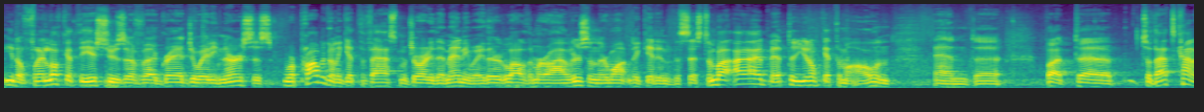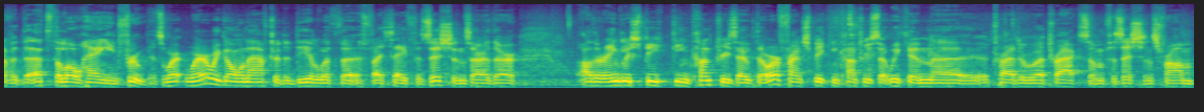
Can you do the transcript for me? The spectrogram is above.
you know, if I look at the issues of uh, graduating nurses, we're probably going to get the vast majority of them anyway. There, a lot of them are Islanders and they're wanting to get into the system. But I, admit that you don't get them all, and and uh, but uh, so that's kind of a, that's the low hanging fruit. It's where where are we going after to deal with, uh, if I say physicians, are there other English-speaking countries out there or French-speaking countries that we can uh, try to attract some physicians from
